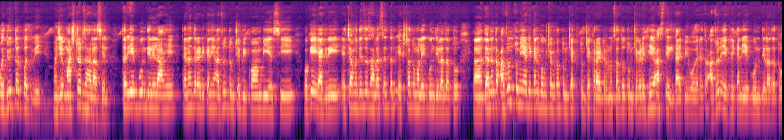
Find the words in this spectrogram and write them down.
पदव्युत्तर पदवी म्हणजे मास्टर झाला असेल तर एक गुण दिलेला आहे. त्यानंतर या ठिकाणी अजून तुमचे B com B S C okay agree याच्यामध्ये जर झालं असेल तर एक्स्ट्रा तुम्हाला एक गुण दिला जातो. त्यानंतर अजून तुम्ही या ठिकाणी बघू शकता तुमच्या तुमच्या क्रायटेरियानुसार जर तुमच्याकडे हे असतील टायपिंग वगैरे तर अजून एक ठिकाणी एक गुण दिला जातो.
